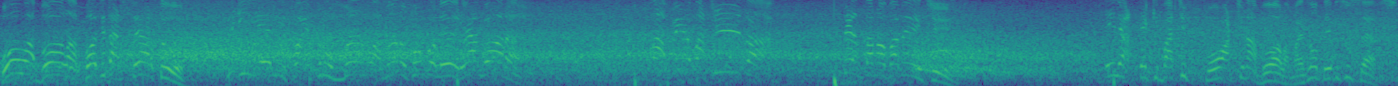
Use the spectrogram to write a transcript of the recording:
Boa bola, pode dar certo. E ele vai pro mano a mano com o goleiro. É agora. Lá vem a batida. Tenta novamente. Ele até que bate forte na bola, mas não teve sucesso.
